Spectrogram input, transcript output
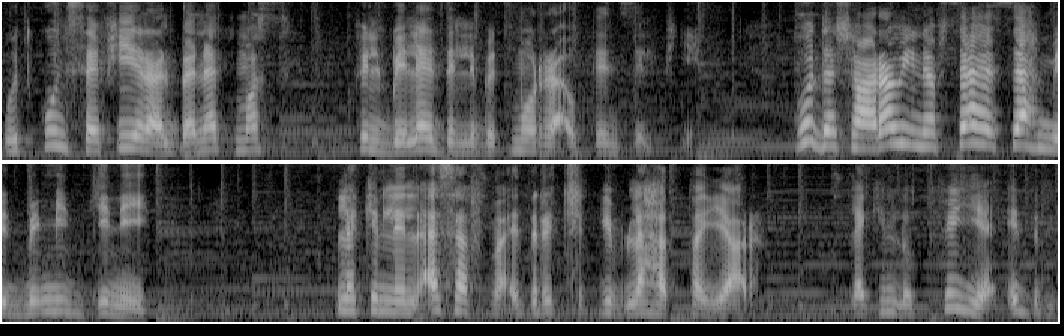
وتكون سفيرة لبنات مصر. في البلاد اللي بتمر أو تنزل فيها. هدى شعراوي نفسها ساهمت ب 100 جنيه لكن للأسف ما قدرتش تجيب لها الطيارة. لكن لطفية قدرت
